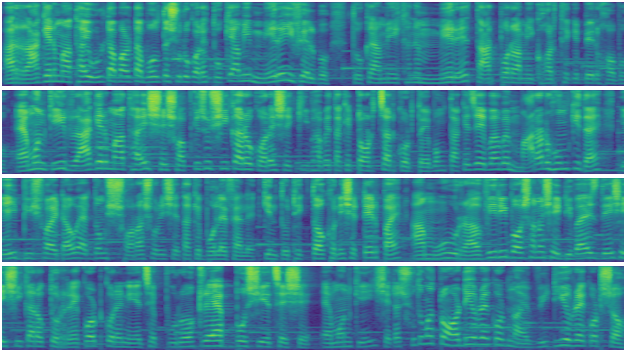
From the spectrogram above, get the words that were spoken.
আর রাগের মাথায় উল্টাপাল্টা বলতে শুরু করে, তোকে আমি মেরেই ফেলব। তোকে আমি এখানে মেরে তারপর আমি ঘর থেকে বের হব। এমনকি রাগের মাথায় সে সবকিছু স্বীকারও করে সে কীভাবে তাকে টর্চার করতো এবং তাকে যে এভাবে মারার হুমকি দেয়, এই বিষয়টাও একদম সরাসরি সে তাকে বলে ফেলে। কিন্তু ঠিক তখনই সে টের পায়, আমু রাভিরই বসানো সেই ডিভাইস দিয়ে সেই স্বীকারোক্ত রেকর্ড করে নিয়েছে, পুরো ট্র্যাপ বসিয়েছে সে। এমনকি সেটা শুধুমাত্র অডিও রেকর্ড নয় ভিডিও রেকর্ড সহ।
